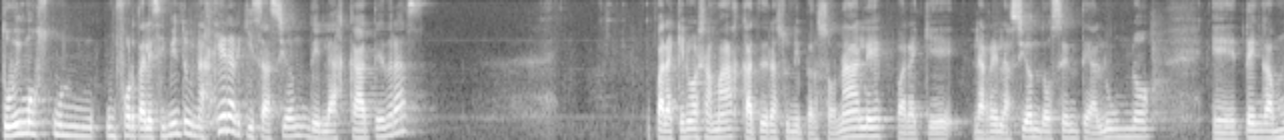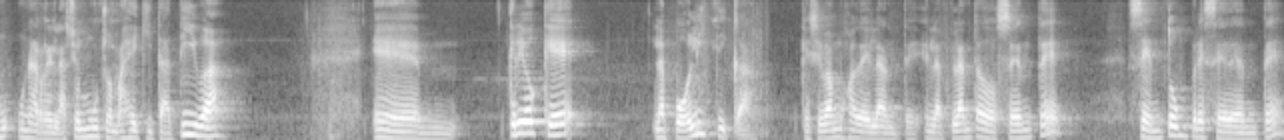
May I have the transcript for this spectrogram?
Tuvimos un, un fortalecimiento y una jerarquización de las cátedras para que no haya más cátedras unipersonales, para que la relación docente-alumno eh, tenga una relación mucho más equitativa. Em, creo que la política que llevamos adelante en la planta docente sentó un precedente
